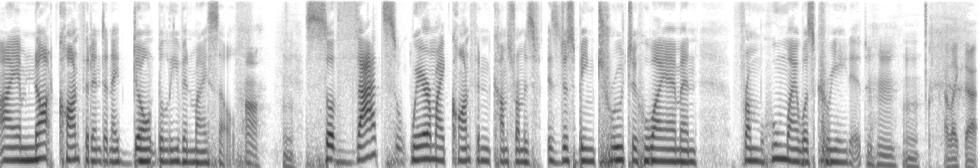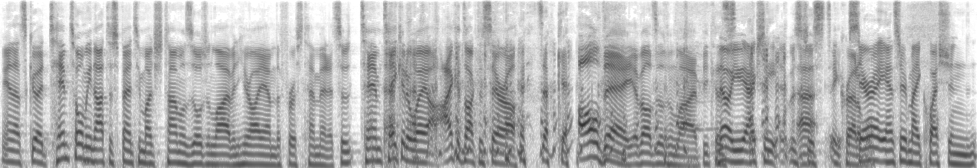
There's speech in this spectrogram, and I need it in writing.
I am not confident and I don't believe in myself. Huh. Hmm. So that's where my confidence comes from is is just being true to who I am and from whom I was created. I like that. Man, that's good. Tim told me not to spend too much time on Zildjian Live, and here I am the first 10 minutes. So, Tim, take it away. I could talk to Sarah It's okay. all day about Zildjian Live because No, you actually. it was uh, just incredible. Sarah answered my question,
